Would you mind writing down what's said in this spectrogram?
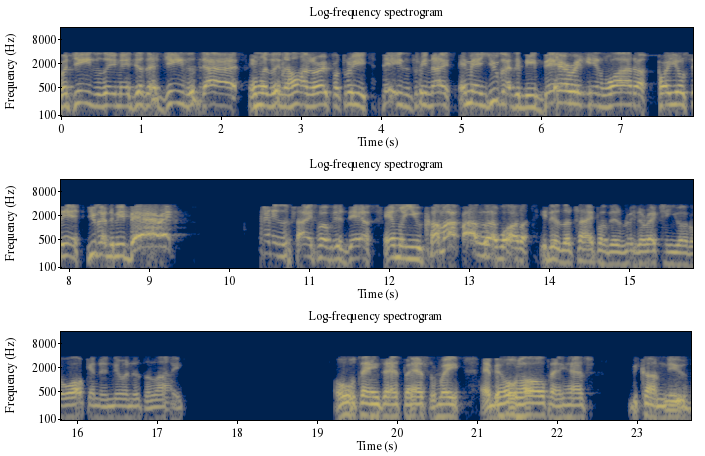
But Jesus, amen, just as Jesus died and was in the heart of the earth for three days and three nights, amen, you got to be buried in water for your sin. You got to be buried. That is a type of his death. And when you come up out of that water, it is a type of his resurrection. You are to walk in the newness of life. Old things have passed away, and behold, all things has become new.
